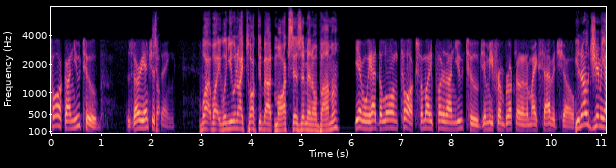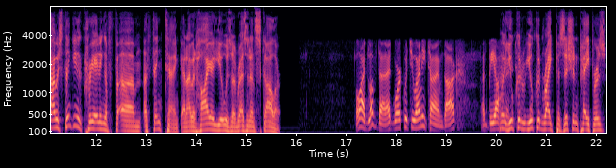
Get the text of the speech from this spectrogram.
talk on YouTube. It was very interesting. What, what, when you and I talked about Marxism and Obama? yeah, but we had the long talk. Somebody put it on YouTube. Jimmy from Brooklyn on the Mike Savage show. You know, Jimmy, I was thinking of creating a, f- um, a think tank, and I would hire you as a resident scholar. Oh, I'd love that. I'd work with you anytime, Doc. I'd be honored. Well, you could you could write position papers.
